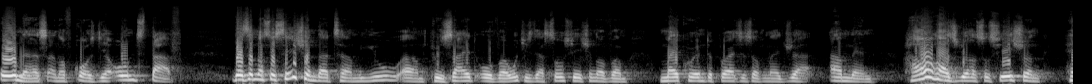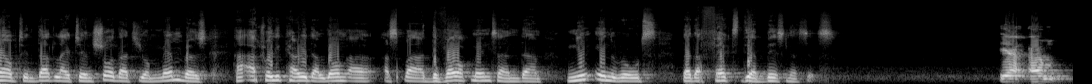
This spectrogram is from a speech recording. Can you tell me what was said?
owners and, of course, their own staff. There's an association that um, you um, preside over, which is the Association of um, Micro Enterprises of Nigeria, AMEN. How has your association helped in that light to ensure that your members are actually carried along uh, as per development and um, new inroads that affect their businesses? Yeah, um,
